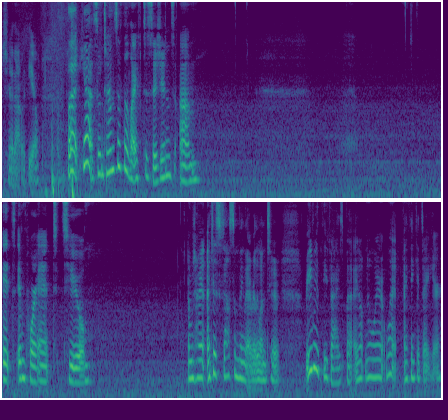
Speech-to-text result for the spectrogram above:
share that with you. But yeah, so in terms of the life decisions, um, it's important to. I'm trying, I just saw something that I really wanted to read with you guys, but I don't know where it went. I think it's right here.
